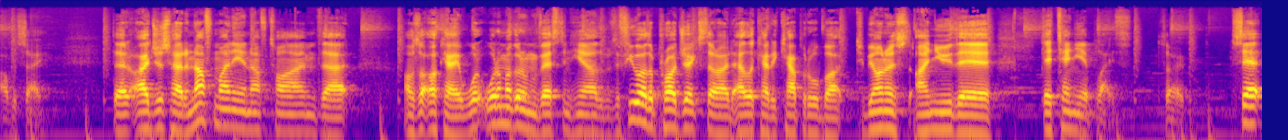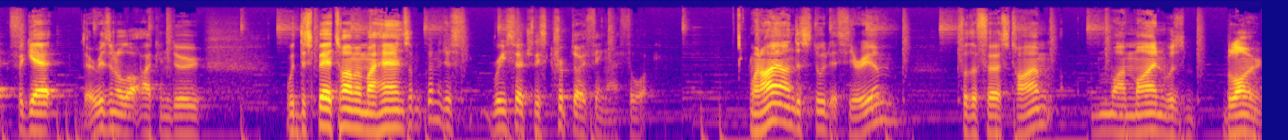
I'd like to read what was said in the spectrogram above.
I would say, that I just had enough money, enough time that I was like, okay, what, what am I going to invest in here? There was a few other projects that I'd allocated capital, but to be honest, I knew they're, they're 10 year plays. So set, forget, there isn't a lot I can do. With the spare time in my hands, I'm going to just research this crypto thing, I thought. When I understood Ethereum for the first time, my mind was blown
